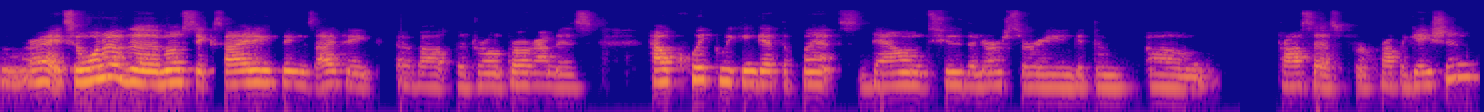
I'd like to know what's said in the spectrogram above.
All right, so one of the most exciting things I think about the drone program is how quick we can get the plants down to the nursery and get them um, processed for propagation.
